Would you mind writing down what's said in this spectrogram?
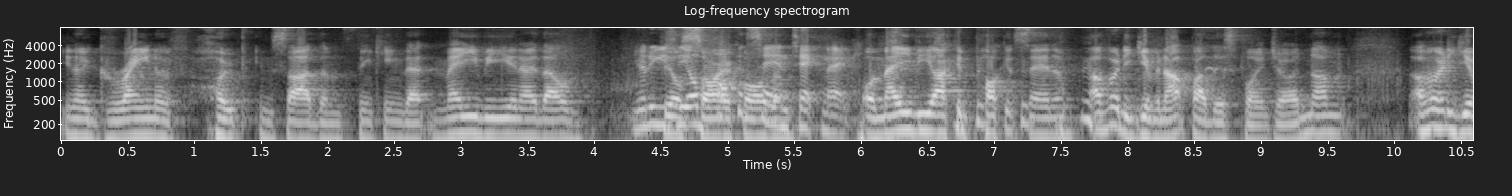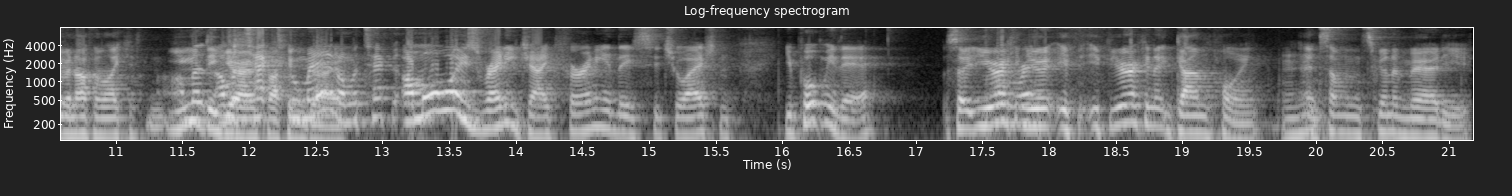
you know grain of hope inside them, thinking that maybe you know they'll You gotta use Feel the old sorry pocket for sand them. technique. or maybe I could pocket sand them. I've already given up by this point, Jordan. I'm I'm already given up. I'm like you I'm a, dig I'm your a own tactical fucking man. grave. I'm a tech. I'm always ready, Jake, for any of these situations. You put me there. So you reckon you if if you reckon at gunpoint Mm-hmm. and someone's gonna murder you,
